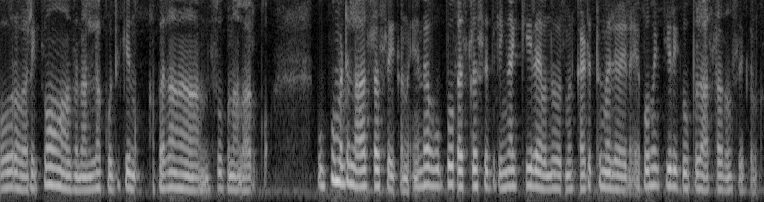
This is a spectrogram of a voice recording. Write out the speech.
போகிற வரைக்கும் அது நல்லா கொதிக்கணும். அப்போ தான் சூப் நல்லாயிருக்கும் உப்பு மட்டும் லாஸ்ட்டாக சேர்க்கணும். ஏன்னா உப்பு ஃபஸ்ட்டில் சேர்த்துட்டிங்கன்னா கீரை வந்து ஒரு மாதிரி கடுத்து மாதிரி ஆயிடும் எப்போவுமே கீரைக்கு உப்பு லாஸ்ட்டாக தான் சேர்க்கணும்.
